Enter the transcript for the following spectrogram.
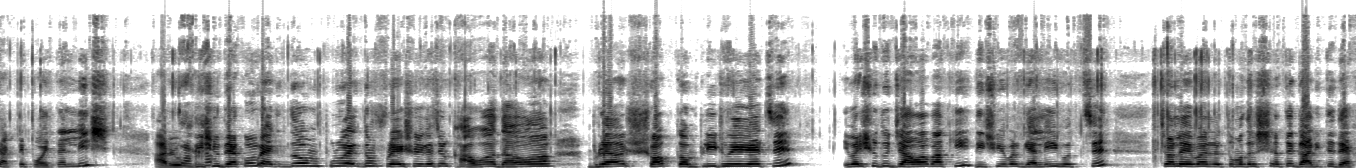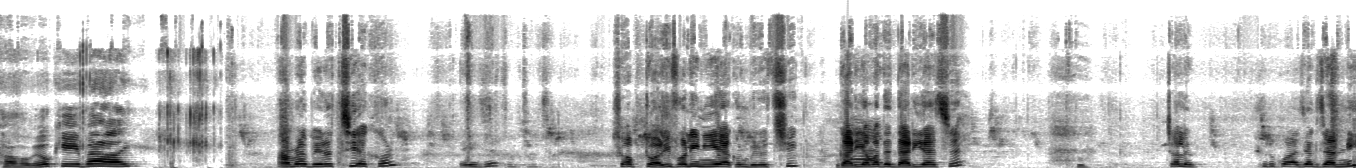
চারটে পঁয়তাল্লিশ। আর দিশু দেখো একদম পুরো একদম ফ্রেশ হয়ে গেছে। খাওয়া দাওয়া ব্রাশ সব কমপ্লিট হয়ে গেছে। এবার শুধু যাওয়া বাকি। দিশু এবার গেলেই হচ্ছে। চলো এবার তোমাদের সাথে গাড়িতে দেখা হবে। ওকে বাই আমরা বেরোচ্ছি এখন। এই যে সব টলি ফলি নিয়ে এখন বেরোচ্ছি। গাড়ি আমাদের দাঁড়িয়ে আছে। চলো শুরু করা যাক জার্নি।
